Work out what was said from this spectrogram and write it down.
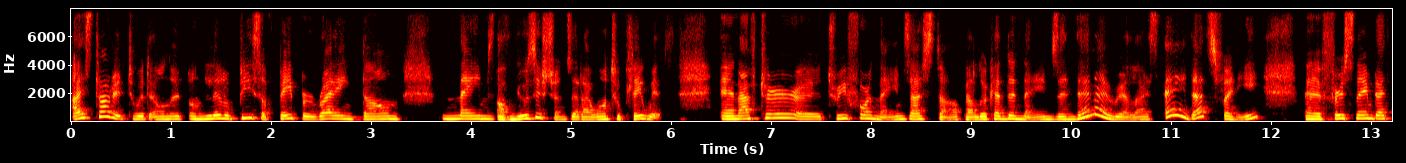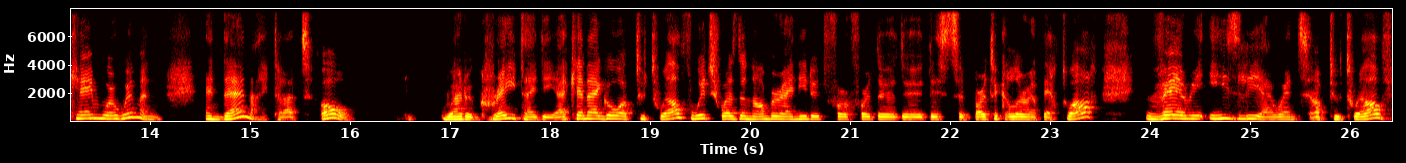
I started with on a, on a little piece of paper writing down names of musicians that I want to play with. And after uh, three, four names, I stop, I look at the names, and then I realized, hey, that's funny. Uh, first name that came were women. And then I thought, oh, what a great idea. Can i go up to 12 which was the number i needed for for the, the this particular repertoire? Very easily i went up to 12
